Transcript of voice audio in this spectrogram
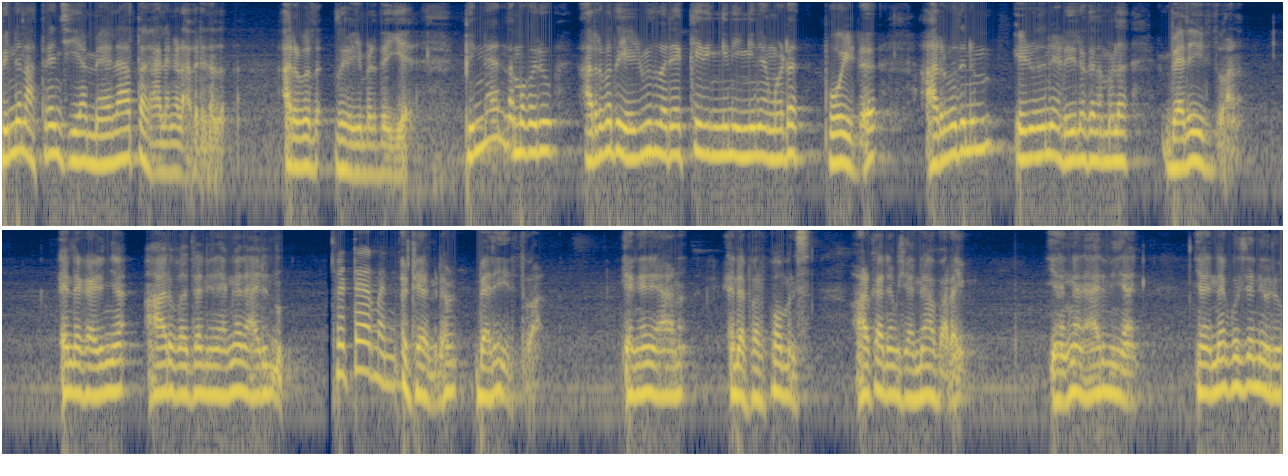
പിന്നെ അത്രയും ചെയ്യാൻ മേലാത്ത കാലങ്ങളാണ് വരുന്നത്. അറുപത് കഴിയുമ്പോഴത്തേക്ക് പിന്നെ നമുക്കൊരു അറുപത് എഴുപത് വരെയൊക്കെ ഇങ്ങനെ ഇങ്ങനെ അങ്ങോട്ട് പോയിട്ട് അറുപതിനും എഴുപതിനും ഇടയിലൊക്കെ നമ്മൾ വിലയിരുത്തുവാണ്. എന്റെ കഴിഞ്ഞ ആറ് പതിറ്റാണ്ടിന് എങ്ങനെയായിരുന്നു റിട്ടയർമെന്റ് റിട്ടയർമെന്റ് വിലയിരുത്തുവാണ്. എങ്ങനെയാണ് എന്റെ പെർഫോമൻസ് ആൾക്കാരെ കുറിച്ച് എന്നാ പറയും? എങ്ങനായിരുന്നു ഞാൻ? ഞാൻ എന്നെക്കുറിച്ച് തന്നെ ഒരു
